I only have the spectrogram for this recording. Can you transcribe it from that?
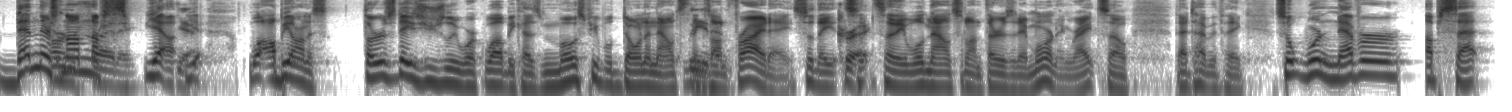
then there's Or not enough. Yeah, Yeah. yeah. Well, I'll be honest. Thursdays usually work well because most people don't announce things Lead on it. Friday, so they so, Correct. so they will announce it on Thursday morning, right? So that type of thing. So we're never upset.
